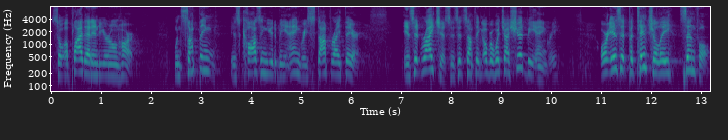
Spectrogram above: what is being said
So apply that into your own heart. When something is causing you to be angry, stop right there. Is it righteous? Is it something over which I should be angry? Or is it potentially sinful?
